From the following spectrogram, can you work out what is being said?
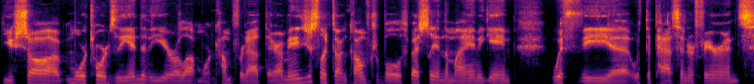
you saw more towards the end of the year a lot more comfort out there. I mean, he just looked uncomfortable, especially in the Miami game with the uh, with the pass interference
